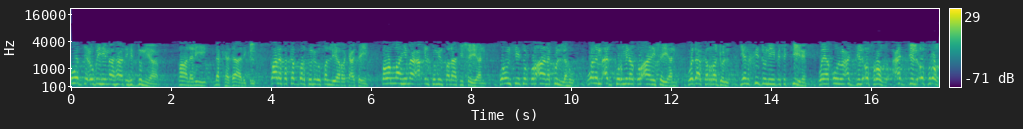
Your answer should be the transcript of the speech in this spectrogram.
أودع بهما هذه الدنيا. قال لي لك ذلك. قال فكبرت لأصلي الركعتين فوالله ما عقلت من صلاتي شيئا وأنسيت القرآن كله ولم أذكر من القرآن شيئا. وذاك الرجل ينخزني بسكينه ويقول عجل أفرغ عجل أفرغ.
